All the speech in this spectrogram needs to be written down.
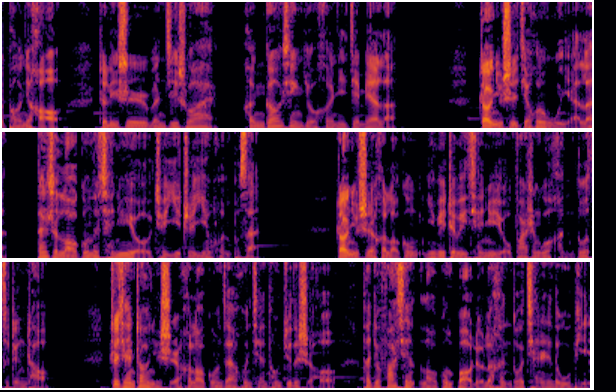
朋友你好，这里是文姬说爱，很高兴又和你见面了。赵女士结婚五年了，但是老公的前女友却一直阴魂不散。赵女士和老公因为这位前女友发生过很多次争吵。之前赵女士和老公在婚前同居的时候，她就发现老公保留了很多前任的物品。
